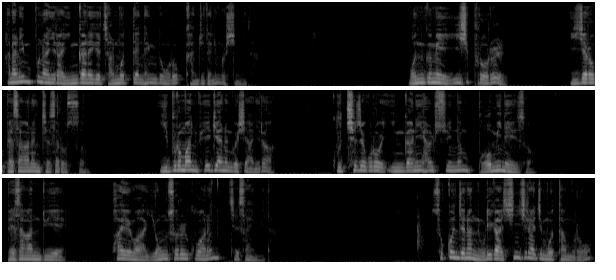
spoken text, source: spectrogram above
하나님뿐 아니라 인간에게 잘못된 행동으로 간주되는 것입니다. 원금의 20%를 이자로 배상하는 제사로서 입으로만 회개하는 것이 아니라 구체적으로 인간이 할 수 있는 범위 내에서 배상한 뒤에 화해와 용서를 구하는 제사입니다. 속건제는 우리가 신실하지 못함으로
